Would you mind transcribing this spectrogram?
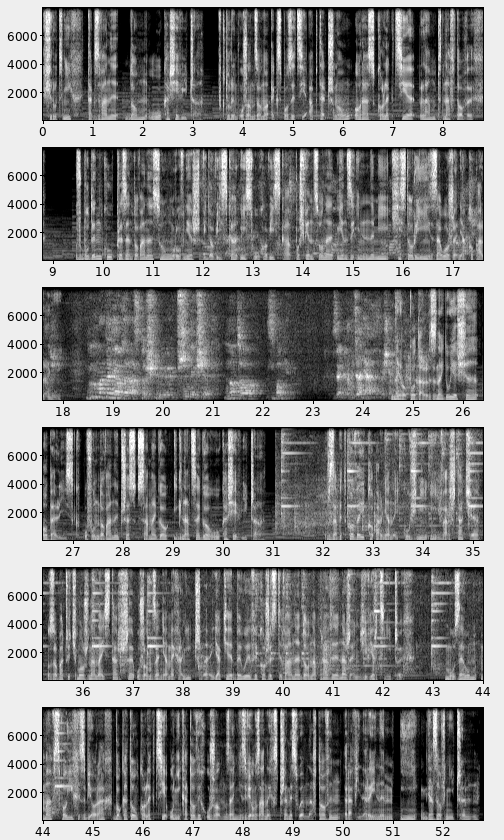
Wśród nich tak zwany Dom Łukasiewicza, w którym urządzono ekspozycję apteczną oraz kolekcję lamp naftowych. W budynku prezentowane są również widowiska i słuchowiska poświęcone między innymi historii założenia kopalni. Materiał zaraz ktoś y, przyniesie. No to z Bogiem. widzenia. Do widzenia. Właśnie Nieopodal znajduje się obelisk ufundowany przez samego Ignacego Łukasiewicza. W zabytkowej kopalnianej kuźni i warsztacie zobaczyć można najstarsze urządzenia mechaniczne, jakie były wykorzystywane do naprawy narzędzi wiertniczych. Muzeum ma w swoich zbiorach bogatą kolekcję unikatowych urządzeń związanych z przemysłem naftowym, rafineryjnym i gazowniczym.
